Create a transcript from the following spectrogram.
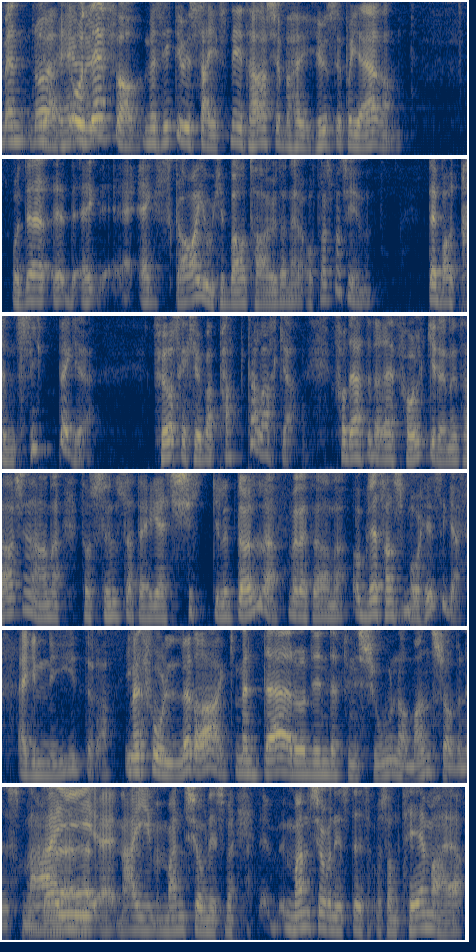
Men nå Ja. Og derfor Vi sitter jo i 16. etasje på høyhuset på Jæren. Og der, jeg, jeg skal jo ikke bare ta ut den oppvaskmaskinen. Det er bare et prinsipp jeg har. Før skal jeg kjøpe papptallerkener. For det at det er folk i denne etasjen Anna, som syns at jeg er skikkelig døll med dette. her, Og blir sånn småhissige. Jeg nyter det. I Men- fulle drag. Men det er da din definisjon av mannssjåvinisme? Nei, er- eh, nei mannssjåvinisme. Mannssjåvinist som tema her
